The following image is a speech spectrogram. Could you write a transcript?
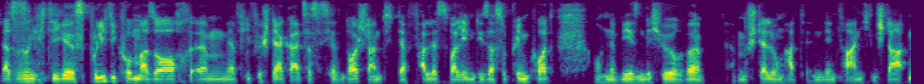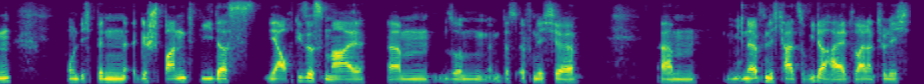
das ist ein richtiges Politikum, also auch ähm, ja, viel, viel stärker, als das hier in Deutschland der Fall ist, weil eben dieser Supreme Court auch eine wesentlich höhere ähm, Stellung hat in den Vereinigten Staaten. Und ich bin gespannt, wie das ja auch dieses Mal ähm, so im, das öffentliche ähm, in der Öffentlichkeit so Widerhalt, weil natürlich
